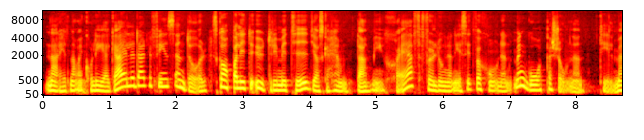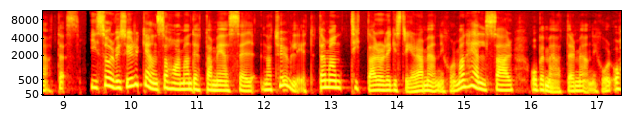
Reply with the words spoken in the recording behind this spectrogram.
närheten av en kollega eller där det finns en dörr. Skapa lite utrymme i tid. Jag ska hämta min chef för att lugna ner situationen men gå personen till mötes. I serviceyrken så har man detta med sig naturligt där man tittar och registrerar människor, man hälsar och bemöter människor och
